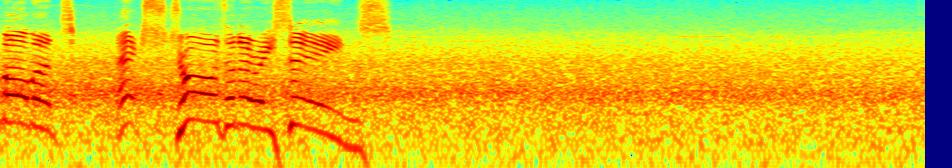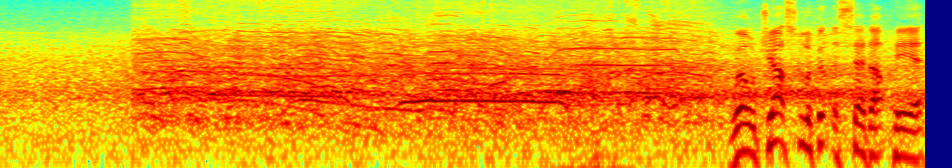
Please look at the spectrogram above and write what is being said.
moment. Extraordinary scenes. Well, just look at the setup here.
